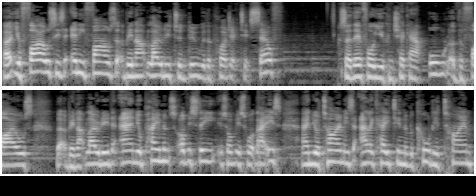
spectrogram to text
Uh, your files is any files that have been uploaded to do with the project itself. So therefore you can check out all of the files that have been uploaded and your payments. Obviously it's obvious what that is. And your time is allocating the recorded time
